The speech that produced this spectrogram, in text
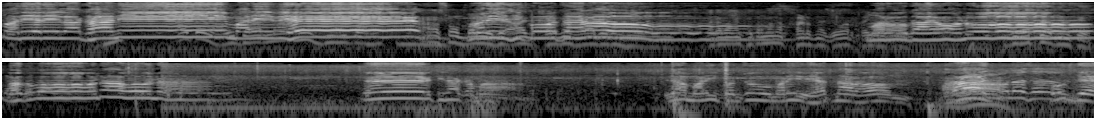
મારી હરી લખાની મારી વિહે મારી સિકો મારો ગાયોનો ભગવાન આવો ને. એ ટીના કમા મારી પંચો મારી વિહતના રામ. રાજ. બોલે છે જય.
